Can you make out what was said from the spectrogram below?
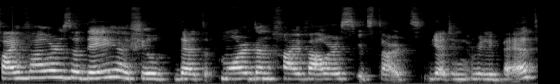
five hours a day. I feel that more than five hours it starts getting really bad.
